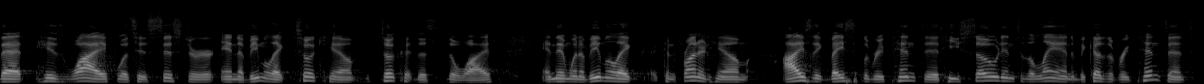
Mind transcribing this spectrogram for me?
that his wife was his sister, and Abimelech took him, took this, the wife. And then when Abimelech confronted him, Isaac basically repented. He sowed into the land, and because of repentance,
